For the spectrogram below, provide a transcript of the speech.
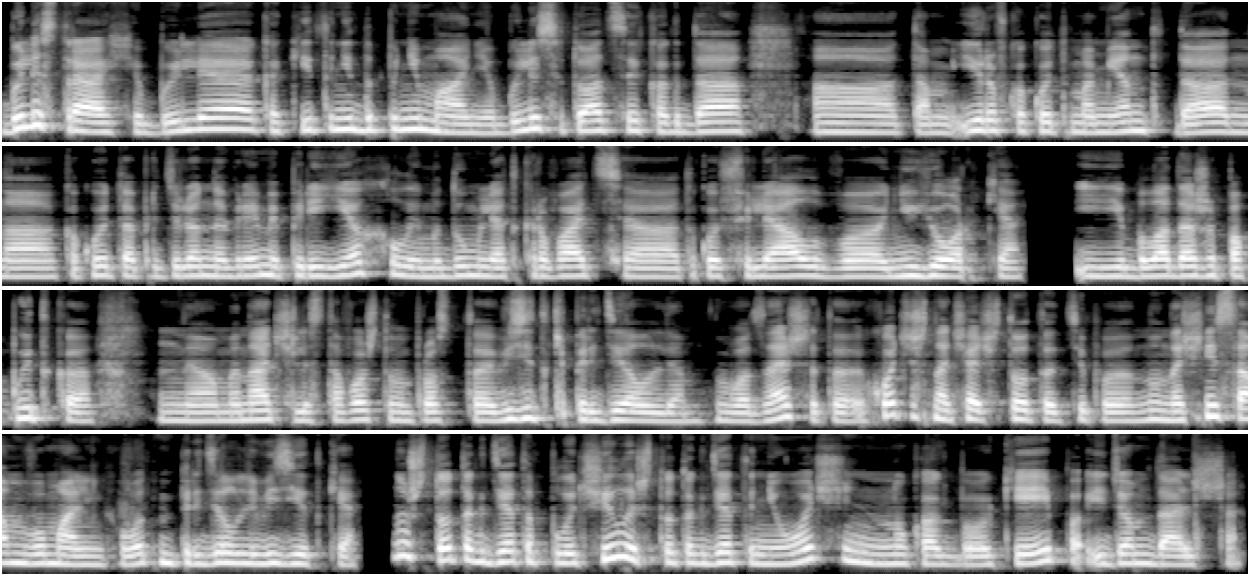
Были страхи, были какие-то недопонимания, были ситуации, когда э, там Ира в какой-то момент, да, на какое-то определенное время переехала, и мы думали открывать э, такой филиал в Нью-Йорке. И была даже попытка, мы начали с того, что мы просто визитки переделали. Вот, знаешь, это хочешь начать что-то, типа, ну, начни с самого маленького. Вот мы переделали визитки. Ну, что-то где-то получилось, что-то где-то не очень, ну, как бы, окей, идем дальше.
